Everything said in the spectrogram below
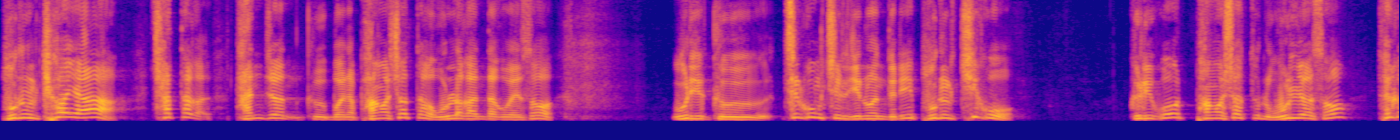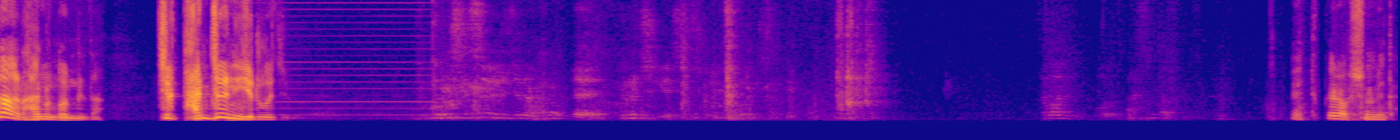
불을 켜야 샤타가 단전 그 뭐냐 방화 셔터가 올라간다고 해서 우리 그 707 인원들이 불을 켜고 그리고 방어 셔틀을 올려서 퇴각을 하는 겁니다. 즉 단전이 이루어집니다. 예, 특별히 없습니다.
